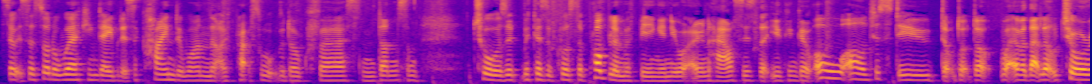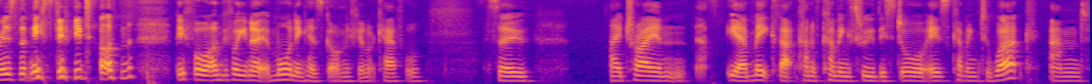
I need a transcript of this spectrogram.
so it's a sort of working day but it's a kind of one that i've perhaps walked the dog first and done some chores because of course the problem of being in your own house is that you can go oh i'll just do dot dot dot whatever that little chore is that needs to be done before and before you know it a morning has gone if you're not careful. So i try and yeah make that kind of coming through this door is coming to work and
